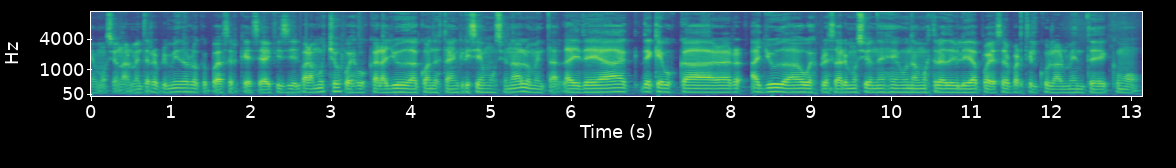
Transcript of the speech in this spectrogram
emocionalmente reprimidos, lo que puede hacer que sea difícil para muchos pues buscar ayuda cuando está en crisis emocional o mental. La idea de que buscar ayuda o expresar emociones es una muestra de debilidad puede ser particularmente como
